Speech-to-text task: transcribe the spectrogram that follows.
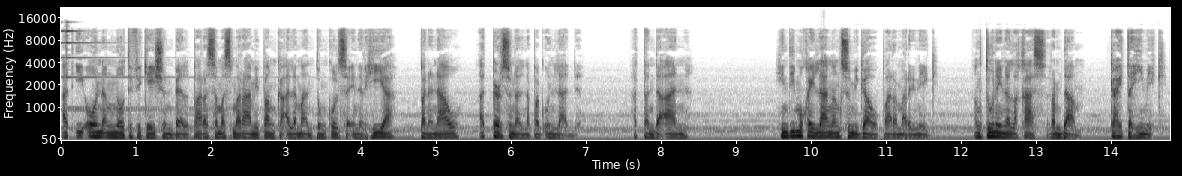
at i-on ang notification bell para sa mas marami pang kaalaman tungkol sa enerhiya, pananaw, at personal na pag-unlad. At tandaan, hindi mo kailangang sumigaw para marinig. Ang tunay na lakas, ramdam, kahit tahimik.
